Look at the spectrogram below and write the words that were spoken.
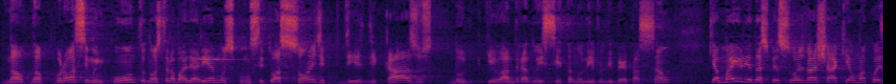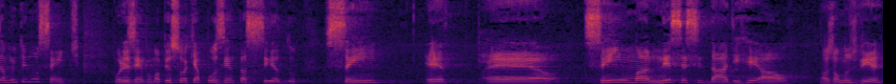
No, no próximo encontro, nós trabalharemos com situações de, de, de casos no, que o André Luiz cita no livro Libertação, que a maioria das pessoas vai achar que é uma coisa muito inocente. Por exemplo, uma pessoa que aposenta cedo, sem é, é, sem uma necessidade real. Nós vamos ver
